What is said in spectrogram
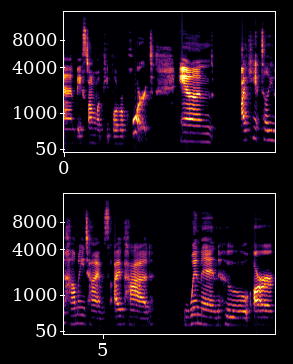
and based on what people report. And I can't tell you how many times I've had women who are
